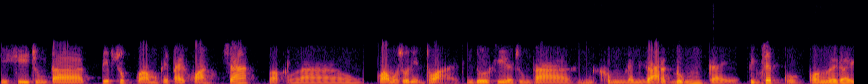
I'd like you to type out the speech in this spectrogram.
thì khi chúng ta tiếp xúc qua một cái tài khoản chat hoặc là qua một số điện thoại thì đôi khi là chúng ta không đánh giá được đúng cái tính chất của con người đấy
